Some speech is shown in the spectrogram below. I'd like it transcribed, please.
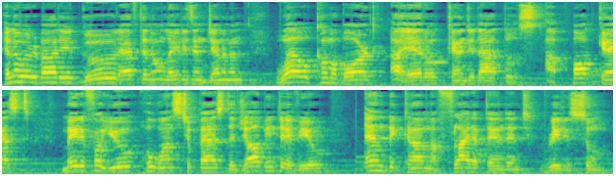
Hello, everybody. Good afternoon, ladies and gentlemen. Welcome aboard Aero Candidatos, a podcast made for you who wants to pass the job interview and become a flight attendant really soon.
